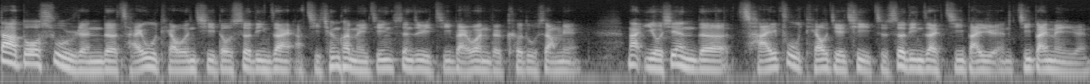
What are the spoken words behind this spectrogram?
大多数人的财务调温器都设定在啊几千块美金，甚至于几百万的刻度上面。那有些人的财富调节器只设定在几百元、几百美元。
